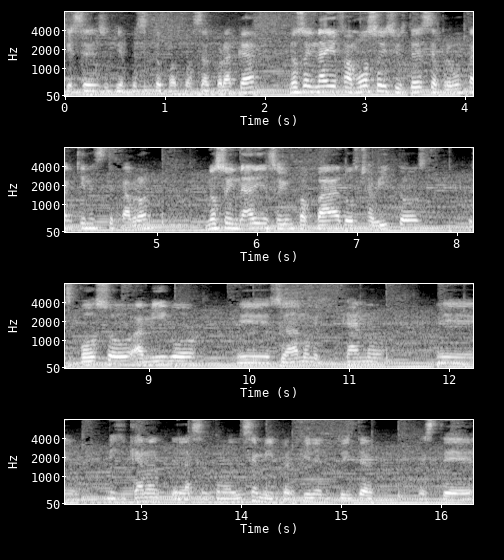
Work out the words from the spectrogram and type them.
que se den su tiempecito para pasar por acá. No soy nadie famoso y si ustedes se preguntan quién es este cabrón, no soy nadie, soy un papá, dos chavitos, esposo, amigo, eh, ciudadano mexicano, eh, mexicano, de las, como dice mi perfil en Twitter, este,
